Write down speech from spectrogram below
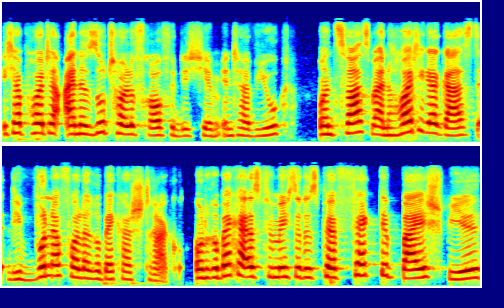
ich habe heute eine so tolle Frau für dich hier im Interview. Und zwar ist mein heutiger Gast die wundervolle Rebecca Strack. Und Rebecca ist für mich so das perfekte Beispiel,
